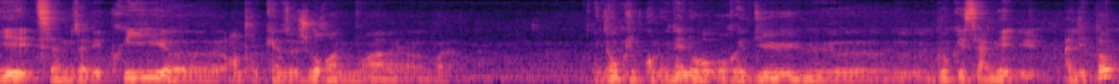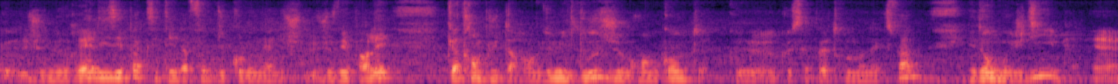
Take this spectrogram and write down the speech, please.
Et ça nous avait pris euh, entre 15 jours, un mois, voilà. Et donc le colonel aurait dû euh, bloquer ça. Mais à l'époque, je ne réalisais pas que c'était la faute du colonel. Je, vais parler quatre ans plus tard. En 2012, je me rends compte que, ça peut être mon ex-femme. Et donc moi je dis, euh,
